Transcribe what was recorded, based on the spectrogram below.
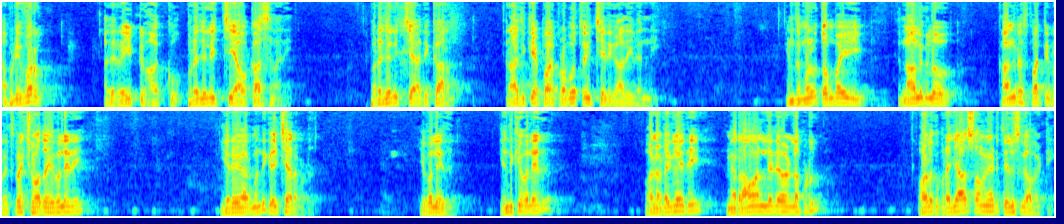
అప్పుడు ఇవ్వరు అది రైట్ హక్కు. ప్రజలిచ్చే అవకాశం అది. ప్రజలిచ్చే అధికారం. రాజకీయ ప్రభుత్వం ఇచ్చేది కాదు ఇవన్నీ. ఇంత మునుపు తొంభై నాలుగులో కాంగ్రెస్ పార్టీ ప్రతిపక్ష హోదా ఇవ్వలేదే? ఇరవై ఆరు మంది గెలిచారు అప్పుడు. ఇవ్వలేదు. ఎందుకు ఇవ్వలేదు? వాళ్ళు అడగలేది మేము రావనలేదే వాళ్ళు అప్పుడు వాళ్ళకు ప్రజాస్వామ్యం అంటే తెలుసు కాబట్టి.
